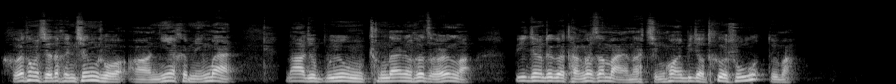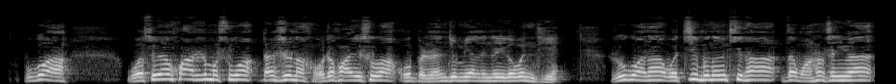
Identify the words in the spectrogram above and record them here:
合同写的很清楚啊，你也很明白，那就不用承担任何责任了。毕竟这个坦克三百呢，情况也比较特殊，对吧？不过啊，我虽然话是这么说，但是呢，我这话一说，我本人就面临着一个问题：如果呢，我既不能替他在网上申冤。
